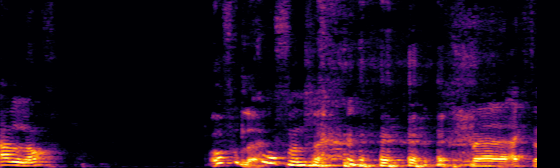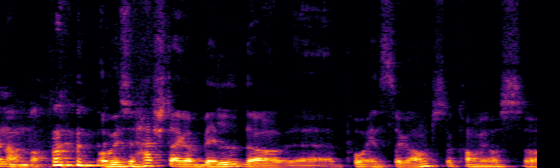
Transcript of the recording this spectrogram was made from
eller offentlig. offentlig. Med ekte navn, da. Og hvis du hashtagger bilder eh, på Instagram, så kan vi også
